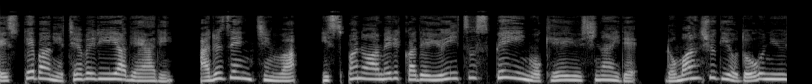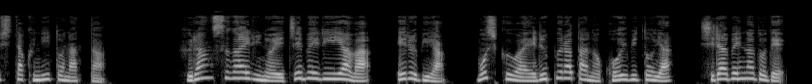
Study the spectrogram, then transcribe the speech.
エステバン・エチェベリアであり、アルゼンチンはイスパノアメリカで唯一スペインを経由しないでロマン主義を導入した国となった。フランス帰りのエチェベリアはエルビア、もしくはエルプラタの恋人や調べなどで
